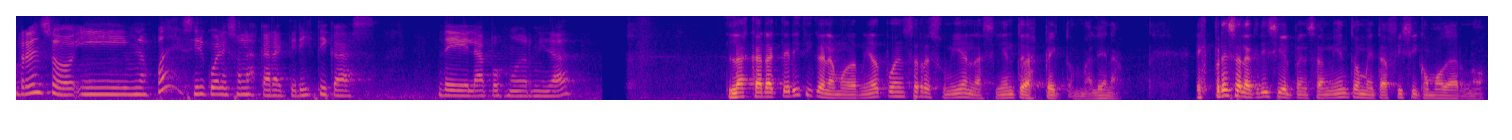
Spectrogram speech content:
Renzo, ¿y nos puedes decir cuáles son las características de la posmodernidad? Las características de la modernidad pueden ser resumidas en los siguientes aspectos, Malena. Expresa la crisis del pensamiento metafísico moderno,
